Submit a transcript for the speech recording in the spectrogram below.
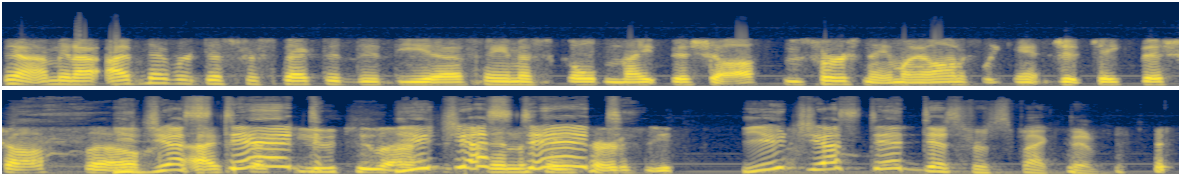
Yeah, I mean, I, I've never disrespected the, the uh, famous Golden Knight Bischoff, whose first name I honestly can't. J- Jake Bischoff. So You just I did! You, to, uh, You just extend the same did! You just did disrespect him.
